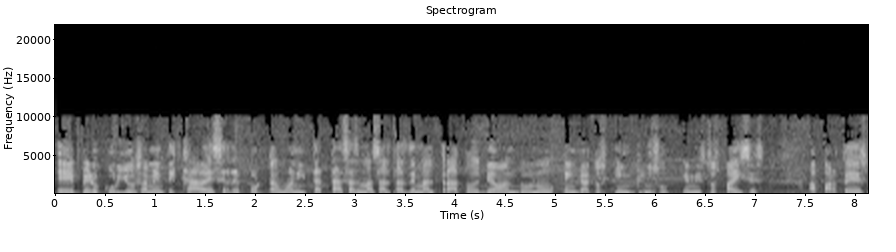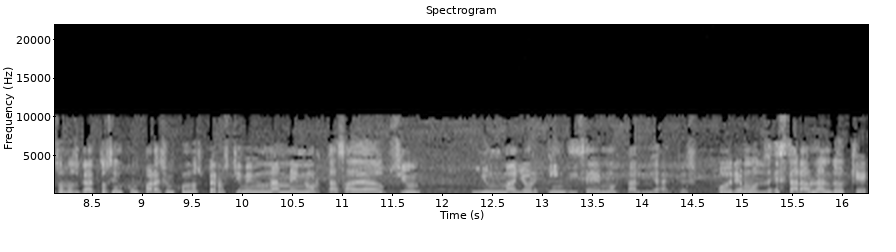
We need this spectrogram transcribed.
Eh, pero curiosamente cada vez se reportan, Juanita, tasas más altas de maltrato y de abandono en gatos, incluso en estos países. Aparte de esto, los gatos en comparación con los perros tienen una menor tasa de adopción y un mayor índice de mortalidad. Entonces podríamos estar hablando de que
